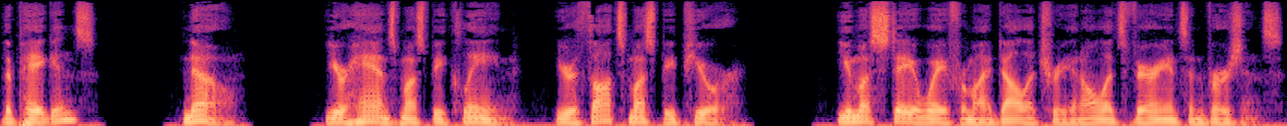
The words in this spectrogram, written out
The pagans? No. Your hands must be clean, your thoughts must be pure. You must stay away from idolatry and all its variants and versions.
